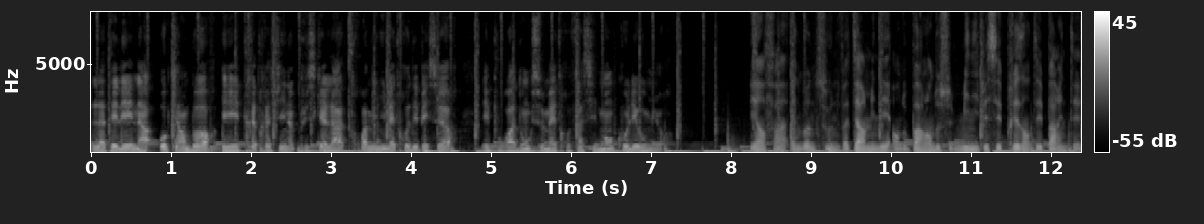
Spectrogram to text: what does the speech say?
la télé n'a aucun bord et est très très fine puisqu'elle a 3 mm d'épaisseur et pourra donc se mettre facilement collée au mur. Et enfin, Nbonsoon va terminer en nous parlant de ce mini PC présenté par Intel.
